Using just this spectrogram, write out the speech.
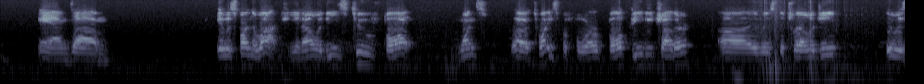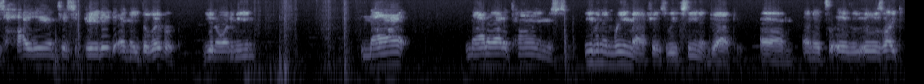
and um, it was fun to watch. You know, these two fought once, uh, twice before, both beat each other. Uh, it was the trilogy. It was highly anticipated, and they delivered. You know what I mean? Not, not a lot of times, even in rematches, we've seen it, Jack. Um, and it's it, it, was like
